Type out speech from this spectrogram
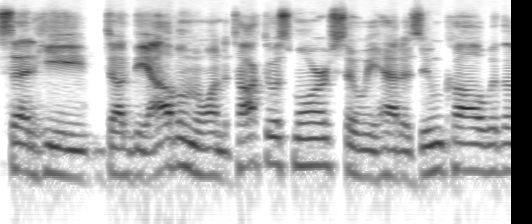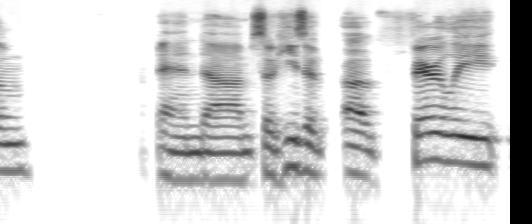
said he dug the album and wanted to talk to us more. So we had a Zoom call with him. And um, so he's a, a fairly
